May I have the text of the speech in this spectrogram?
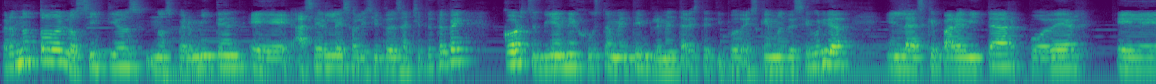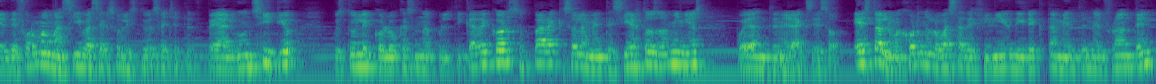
pero no todos los sitios nos permiten eh, hacerle solicitudes HTTP. CORS viene justamente a implementar este tipo de esquemas de seguridad en las que para evitar poder eh, de forma masiva hacer solicitudes HTTP a algún sitio, pues tú le colocas una política de CORS para que solamente ciertos dominios puedan tener acceso. Esto a lo mejor no lo vas a definir directamente en el frontend,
